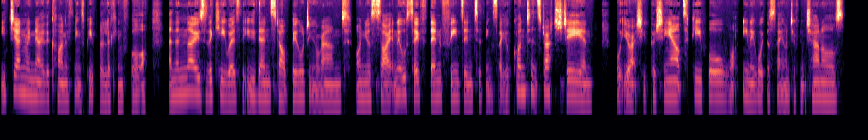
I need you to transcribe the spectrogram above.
you generally know the kind of things people are looking for. And then those are the keywords that you then start building around on your site. And it also then feeds into things like your content strategy and what you're actually pushing out to people, what, you know, what you're saying on different channels.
